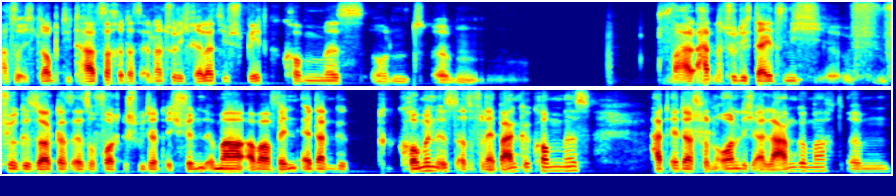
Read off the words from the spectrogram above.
Also ich glaube, die Tatsache, dass er natürlich relativ spät gekommen ist und ähm, war, hat natürlich da jetzt nicht äh, für gesorgt, dass er sofort gespielt hat. Ich finde immer, aber wenn er dann ge gekommen ist, also von der Bank gekommen ist, hat er da schon ordentlich Alarm gemacht. Ähm,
